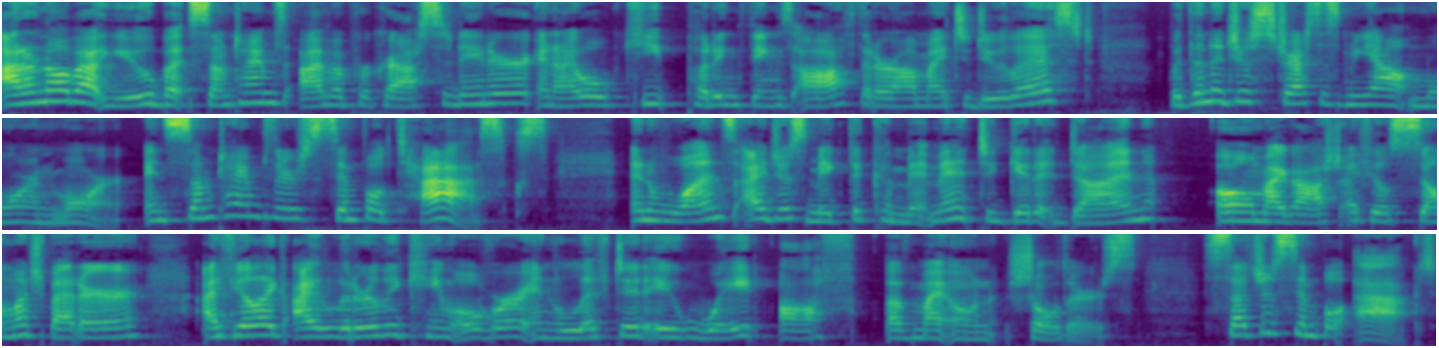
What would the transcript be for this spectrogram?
I don't know about you, but sometimes I'm a procrastinator and I will keep putting things off that are on my to do list, but then it just stresses me out more and more. And sometimes there's simple tasks. And once I just make the commitment to get it done, oh my gosh, I feel so much better. I feel like I literally came over and lifted a weight off of my own shoulders. Such a simple act,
